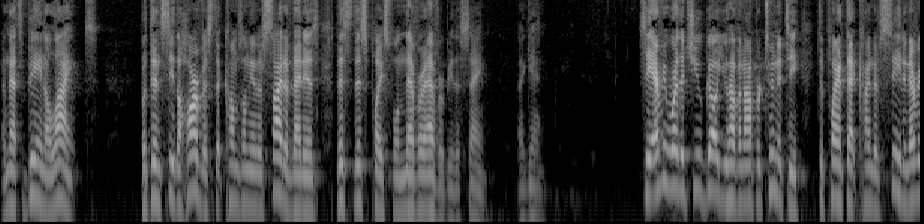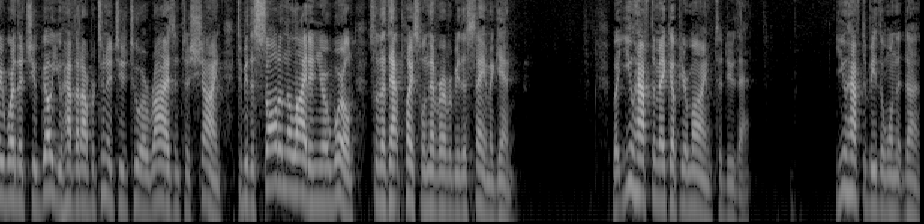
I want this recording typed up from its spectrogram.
and that's being a light. But then see the harvest that comes on the other side of that is this, this place will never ever be the same again. See, everywhere that you go, you have an opportunity to plant that kind of seed. And everywhere that you go, you have that opportunity to arise and to shine, to be the salt and the light in your world so that that place will never ever be the same again. But you have to make up your mind to do that. You have to be the one that does.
